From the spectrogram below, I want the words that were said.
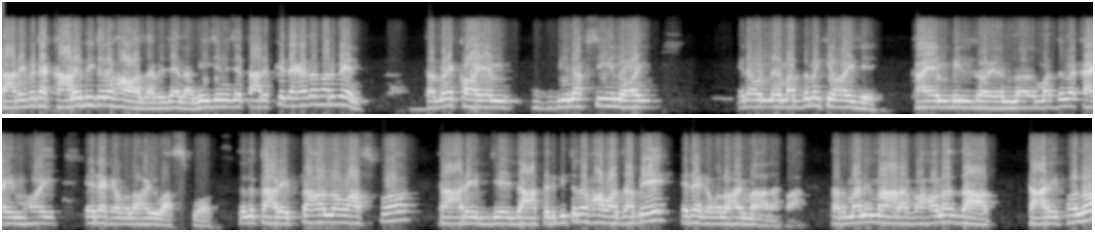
তারিফ এটা কারোর ভিতরে পাওয়া যাবে যে না নিজে নিজে তারিফকে দেখাতে পারবেন? তার মানে কয়েম বিনাফসি নয় এটা অন্যের মাধ্যমে কি হয় যে কায়েম বিল গয়ের মাধ্যমে কায়েম হয়, এটাকে বলা হয় ওয়াসফ। তাহলে তারিফটা হলো ওয়াসফ, তারিফ যে জাতের ভিতরে পাওয়া যাবে, এটাকে বলা হয় মারাফা। তার মানে মারাফা হলো জাত, তারিফ হলো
